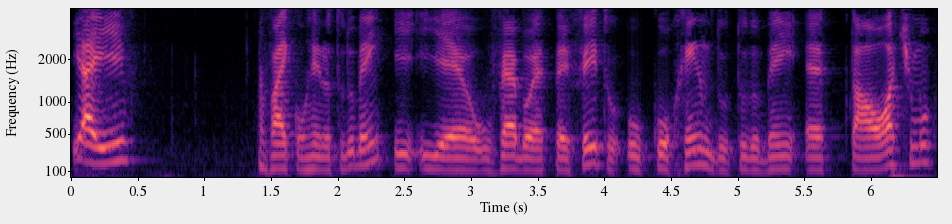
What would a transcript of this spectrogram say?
E aí vai correndo tudo bem, e, e é, o verbo é perfeito, o correndo tudo bem é tá ótimo.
